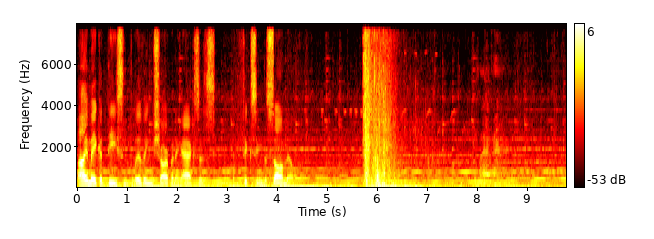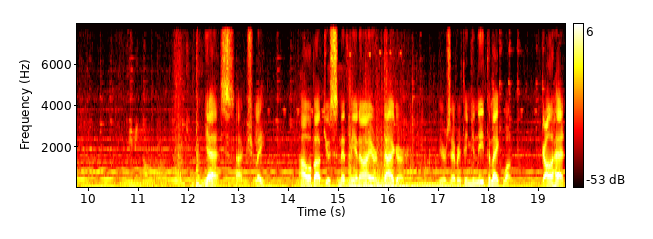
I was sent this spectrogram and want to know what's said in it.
I make a decent living sharpening axes and fixing the sawmill. Yes, actually. How about you smith me an iron dagger? Here's everything you need to make one. Go ahead.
